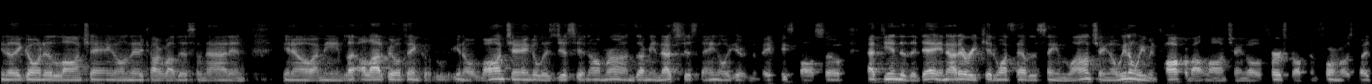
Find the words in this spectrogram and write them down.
You know, they go into the launch angle and they talk about this and that. And you know, I mean, a lot of people think you know launch angle is just hitting home runs. I mean, that's just the angle here in the baseball. So at the end of the day, not every kid wants to have the same launch angle. We don't even talk about launch angle first off and foremost. But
